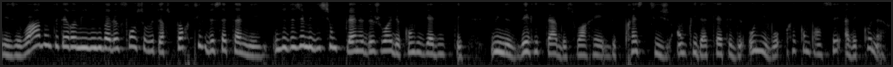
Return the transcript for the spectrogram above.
Les awards ont été remis une nouvelle fois aux sauveteurs sportifs de cette année. Une deuxième édition pleine de joie et de convivialité. Une véritable soirée de prestige emplie d'athlètes de haut niveau récompensés avec honneur.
